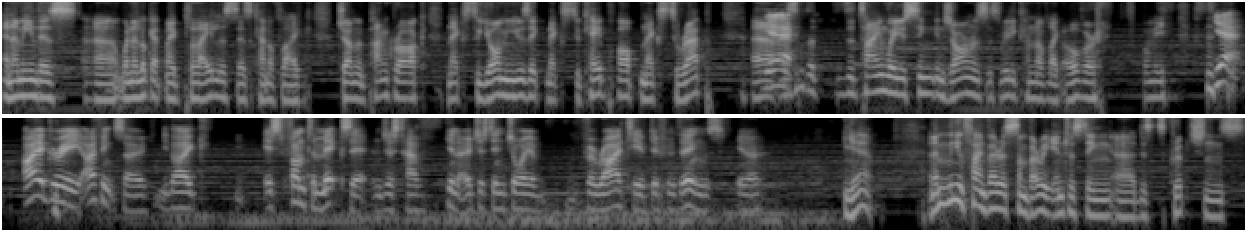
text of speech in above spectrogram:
and I mean, there's uh, when I look at my playlist, there's kind of like German punk rock next to your music, next to K-pop, next to rap. Uh, yeah. I think that the time where you sing in genres is really kind of like over for me. yeah, I agree. I think so. You like, it's fun to mix it and just have you know just enjoy a variety of different things. You know. Yeah, and I mean, you find is some very interesting uh, descriptions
